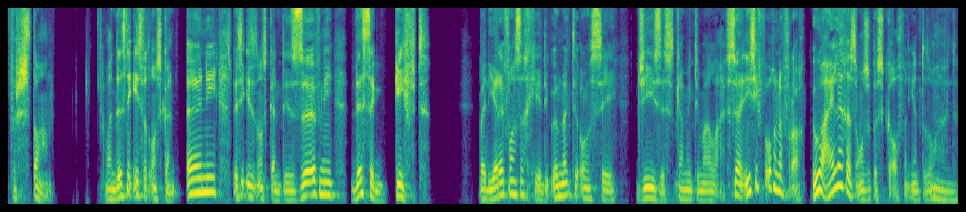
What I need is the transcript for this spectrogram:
verstaan. Want dis nie iets wat ons kan earn nie, dis nie iets wat ons kan deserve nie, dis 'n gift wat die Here vir ons gegee die oomblik toe ons sê Jesus come into my life. So hier is die volgende vraag: Hoe heilig is ons op 'n skaal van 1 tot 100? Mm.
